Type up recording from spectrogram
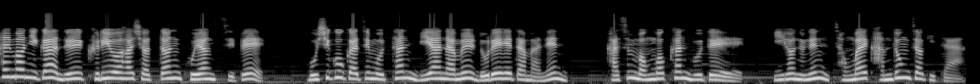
할머니가 늘 그리워하셨던 고향집에 모시고 가지 못한 미안함을 노래해 담아낸 가슴 먹먹한 무대에 이현우는 정말 감동적이다.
